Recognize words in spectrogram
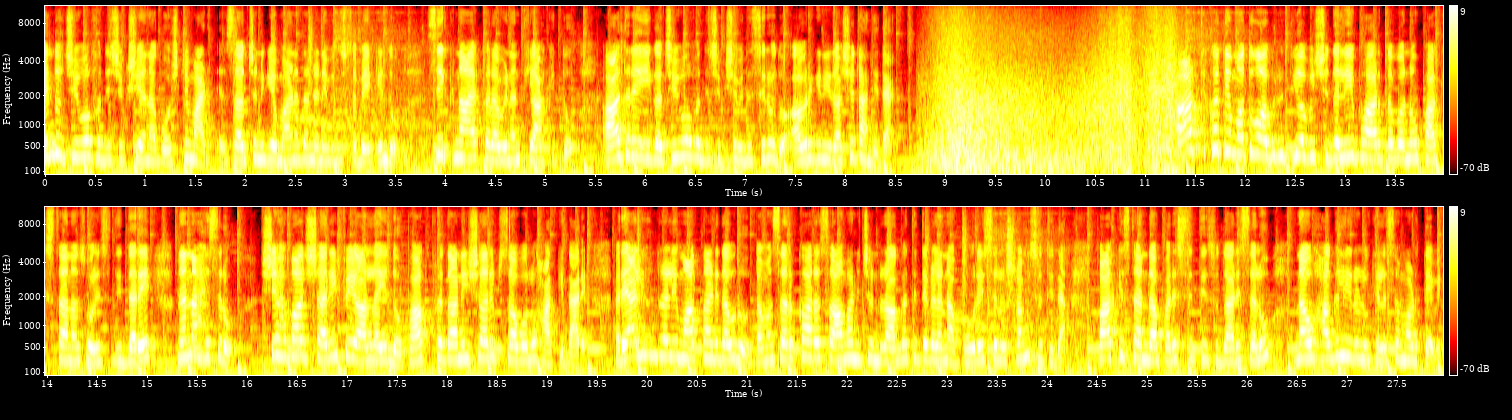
ಇಂದು ಜೀವಾವಧಿ ಶಿಕ್ಷೆಯನ್ನು ಘೋಷಣೆ ಮಾಡಿದೆ. ಸಜ್ಜನ್ಗೆ ಮರಣದಂಡನೆ ವಿಧಿಸಬೇಕೆಂದು ಸಿಖ್ ನಾಯಕರ ವಿನಂತಿಯಾಗಿತ್ತು. ಆದರೆ ಈಗ ಜೀವಾವಧಿ ಶಿಕ್ಷೆ ವಿಧಿಸಿರುವುದು ಅವರಿಗೆ ನಿರಾಶೆ ತಂದಿದೆ. ಆರ್ಥಿಕತೆ ಮತ್ತು ಅಭಿವೃದ್ಧಿಯ ವಿಷಯದಲ್ಲಿ ಭಾರತವನ್ನು ಪಾಕಿಸ್ತಾನ ಸೋಲಿಸದಿದ್ದರೆ ನನ್ನ ಹೆಸರು ಶೆಹಬಾಜ್ ಶರೀಫೇ ಅಲ್ಲ ಎಂದು ಪಾಕ್ ಪ್ರಧಾನಿ ಶರೀಫ್ ಸವಾಲು ಹಾಕಿದ್ದಾರೆ. ರ್ಯಾಲಿಯೊಂದರಲ್ಲಿ ಮಾತನಾಡಿದ ಅವರು, ತಮ್ಮ ಸರ್ಕಾರ ಸಾಮಾನ್ಯ ಜನರ ಅಗತ್ಯತೆಗಳನ್ನು ಪೂರೈಸಲು ಶ್ರಮಿಸುತ್ತಿದೆ. ಪಾಕಿಸ್ತಾನದ ಪರಿಸ್ಥಿತಿ ಸುಧಾರಿಸಲು ನಾವು ಹಗಲಿರಲು ಕೆಲಸ ಮಾಡುತ್ತೇವೆ.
